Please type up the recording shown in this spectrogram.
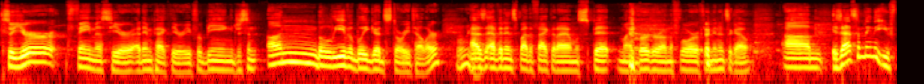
So you're famous here at Impact Theory for being just an unbelievably good storyteller, oh as evidenced by the fact that I almost spit my burger on the floor a few minutes ago. Um, is that something that you've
